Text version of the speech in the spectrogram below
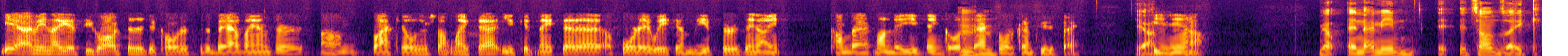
yeah. I mean, like if you go out to the Dakotas, to the Badlands, or um, Black Hills, or something like that, you could make that a, a four day weekend. Leave Thursday night, come back Monday evening, go to back to work on Tuesday. Yeah. Easy enough. Yep. And I mean, it, it sounds like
